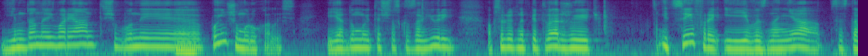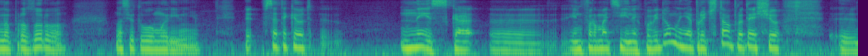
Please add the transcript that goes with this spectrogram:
Їм даний варіант, щоб вони е, по-іншому рухались. І я думаю, те, що сказав Юрій, абсолютно підтверджують і цифри, і визнання системи Прозоро на світовому рівні. Е, все-таки от е, низка е, інформаційних повідомлень я прочитав про те, що е,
